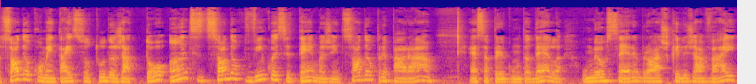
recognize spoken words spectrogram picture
só de eu comentar isso tudo, eu já tô. Antes, só de eu vir com esse tema, gente, só de eu preparar essa pergunta dela, o meu cérebro, eu acho que ele já vai.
